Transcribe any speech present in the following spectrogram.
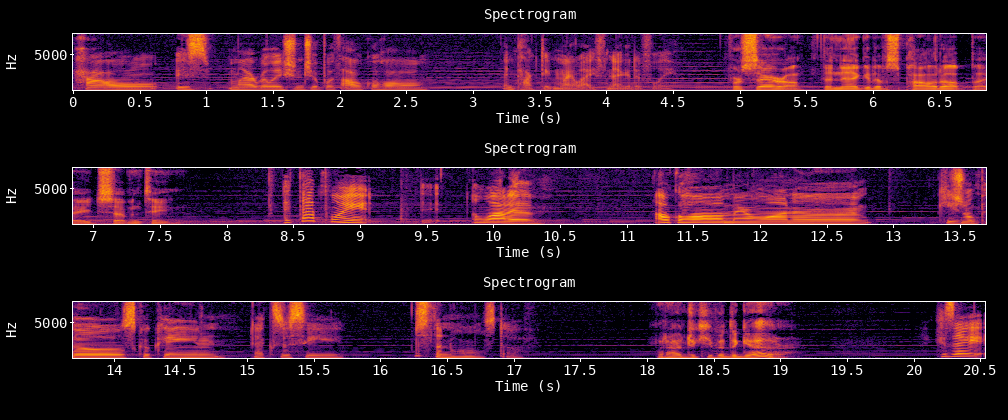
how is my relationship with alcohol impacting my life negatively. For Sarah, the negatives piled up by age 17. At that point, a lot of alcohol, marijuana, occasional pills, cocaine, ecstasy, just the normal stuff. But how'd you keep it together? Because I,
